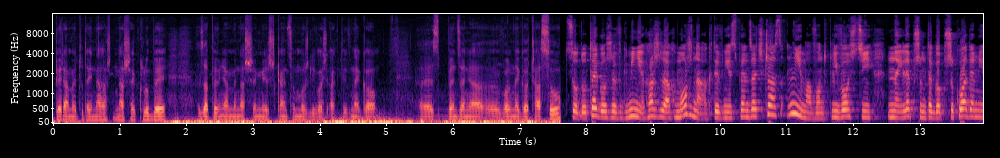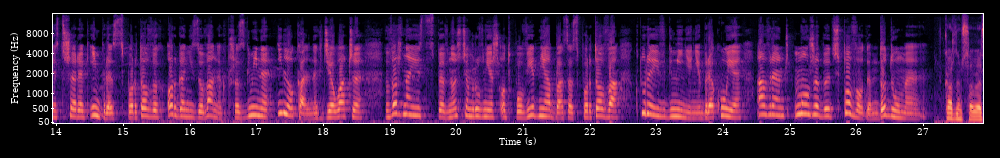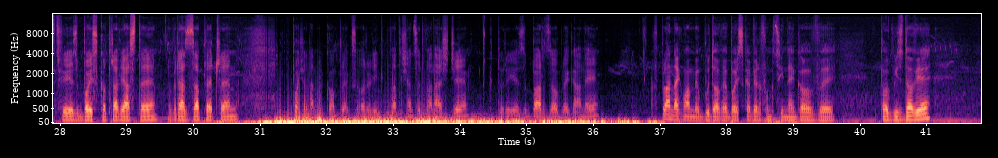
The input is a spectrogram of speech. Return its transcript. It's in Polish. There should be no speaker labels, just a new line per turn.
wspieramy tutaj nas, nasze kluby, zapewniamy naszym mieszkańcom możliwość aktywnego e, spędzania e, wolnego czasu.
Co do tego, że w gminie Haszlach można aktywnie spędzać czas, nie ma wątpliwości. Najlepszym tego przykładem jest szereg imprez sportowych organizowanych przez gminę i lokalnych działaczy. Ważna jest z pewnością również odpowiednia baza sportowa, której w gminie nie brakuje, a wręcz może być powodem do dumy.
W każdym sołectwie jest boisko trawiaste wraz z zapleczem. Posiadamy kompleks Orlik 2012, który jest bardzo oblegany. W planach mamy budowę boiska wielofunkcyjnego w Pogwizdowie,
